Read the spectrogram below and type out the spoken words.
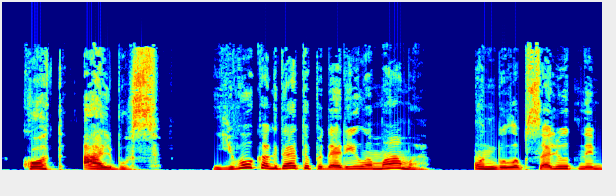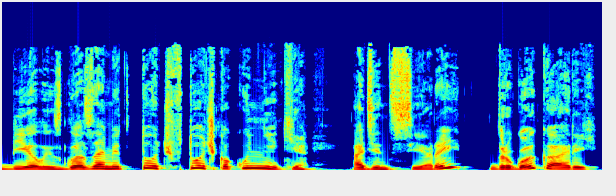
— кот Альбус. Его когда-то подарила мама. Он был абсолютно белый, с глазами точь-в-точь, точь, как у Ники. Один серый, другой карий.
